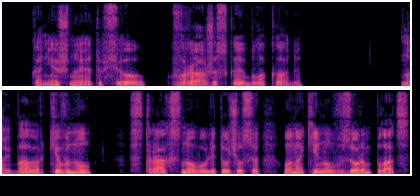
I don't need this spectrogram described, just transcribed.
— Конечно, это все вражеская блокада. Но и Бауэр кивнул. Страх снова улетучился, он окинул взором плац.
